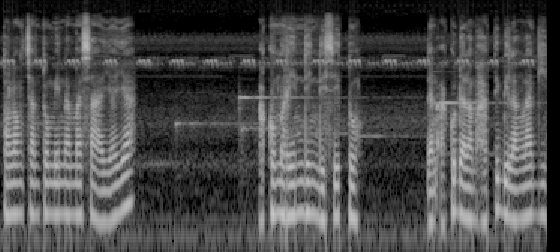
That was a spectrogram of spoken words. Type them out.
tolong cantumin nama saya ya. Aku merinding di situ. Dan aku dalam hati bilang lagi,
